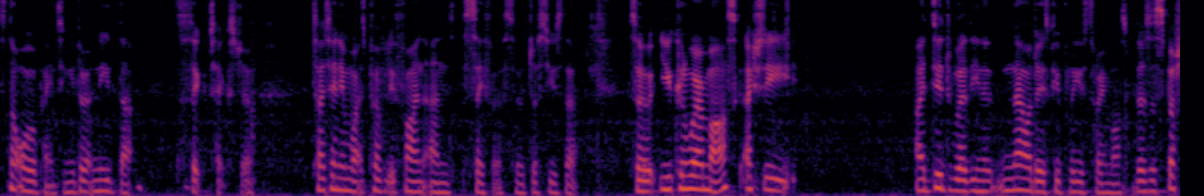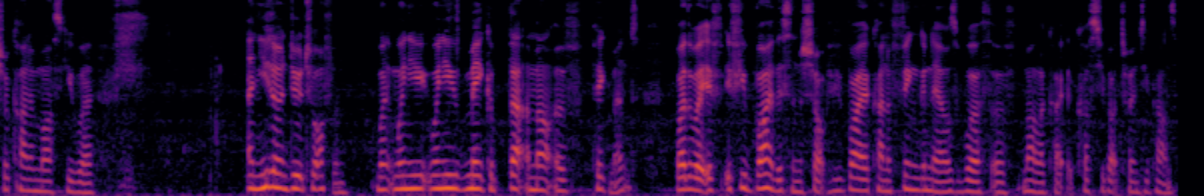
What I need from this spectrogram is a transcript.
it's not oil painting. You don't need that thick texture. Titanium white is perfectly fine and safer, so just use that. So you can wear a mask. Actually, I did wear. You know, nowadays people are used to wearing masks. But there's a special kind of mask you wear and you don't do it too often. When, when you when you make a, that amount of pigment, by the way, if, if you buy this in a shop, if you buy a kind of fingernails worth of malachite, it costs you about twenty pounds.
